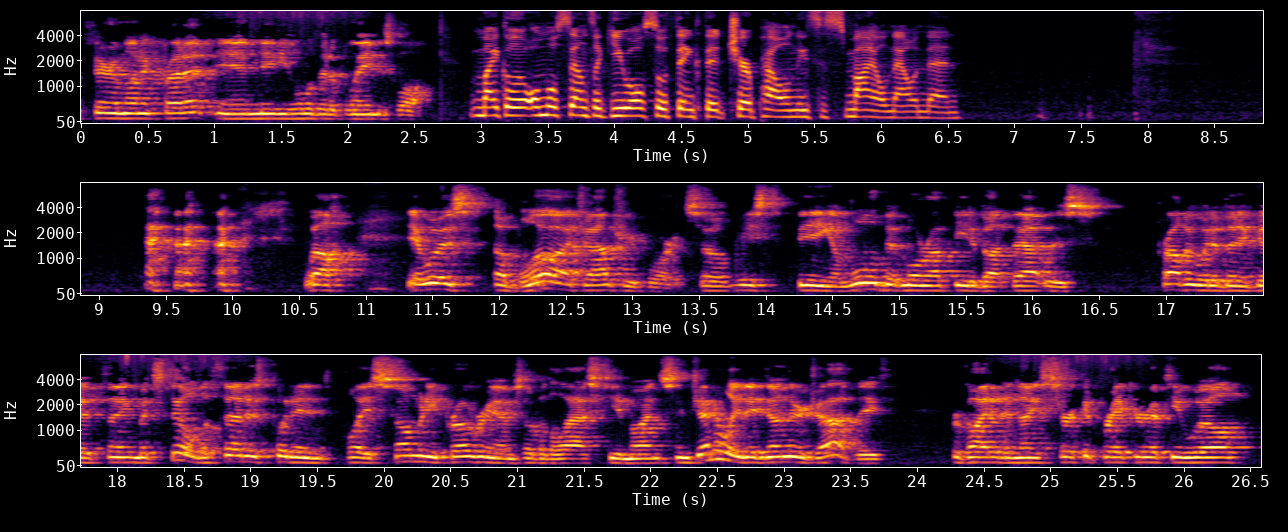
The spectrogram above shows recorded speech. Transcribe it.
a fair amount of credit and maybe a little bit of blame as well. Michael, it almost sounds like you also think that Chair Powell needs to smile now and then. well, it was a blowout jobs report, so at least being a little bit more upbeat about that was probably would have been a good thing. But still, the Fed has put in place so many programs over the last few months, and generally they've done their job. They've provided a nice circuit breaker, if you will,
